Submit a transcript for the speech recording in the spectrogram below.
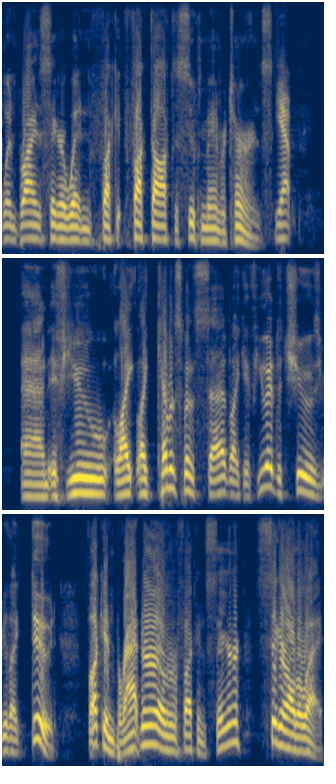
when Bryan Singer went and fuck it, fucked off to Superman Returns. yep. And if you like, like Kevin Smith said, like if you had to choose, you'd be like, dude, fucking Bratner over fucking Singer, Singer all the way.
